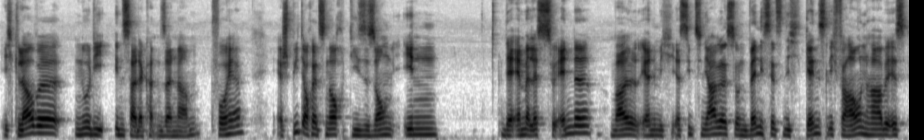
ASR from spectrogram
Ich glaube, nur die Insider kannten seinen Namen vorher. Er spielt auch jetzt noch die Saison in der MLS zu Ende, weil er nämlich erst 17 Jahre ist und wenn ich es jetzt nicht gänzlich verhauen habe, ist,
